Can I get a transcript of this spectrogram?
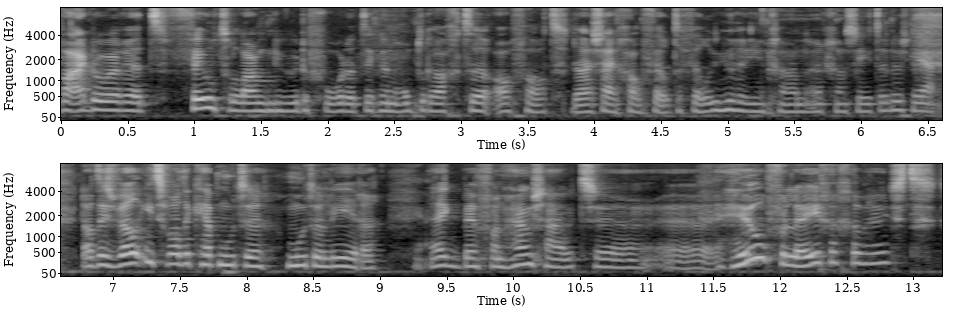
Waardoor het veel te lang duurde voordat ik een opdracht uh, af had. Daar zijn gewoon veel te veel uren in gaan, uh, gaan zitten. Dus ja. dat is wel iets wat ik heb moeten, moeten leren. Ja. Ik ben van huis uit uh, heel verlegen geweest.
